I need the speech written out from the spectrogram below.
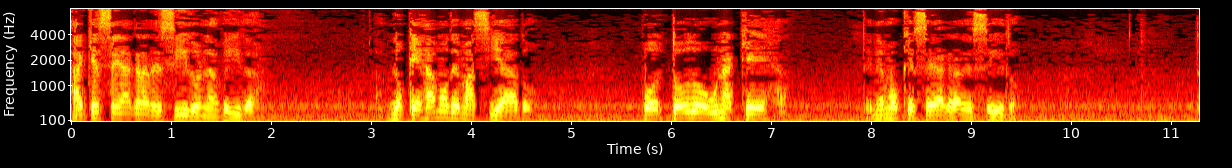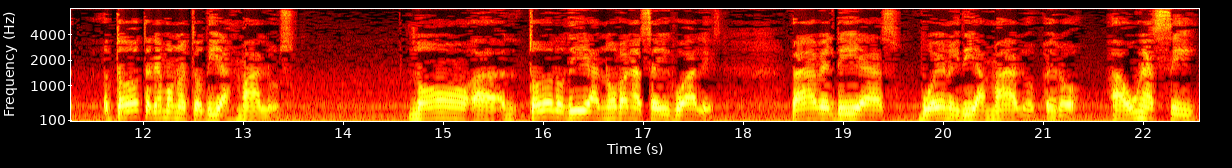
Hay que ser agradecido en la vida. Nos quejamos demasiado por todo una queja. Tenemos que ser agradecidos. Todos tenemos nuestros días malos. No, uh, todos los días no van a ser iguales. Van a haber días buenos y días malos, pero aún así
